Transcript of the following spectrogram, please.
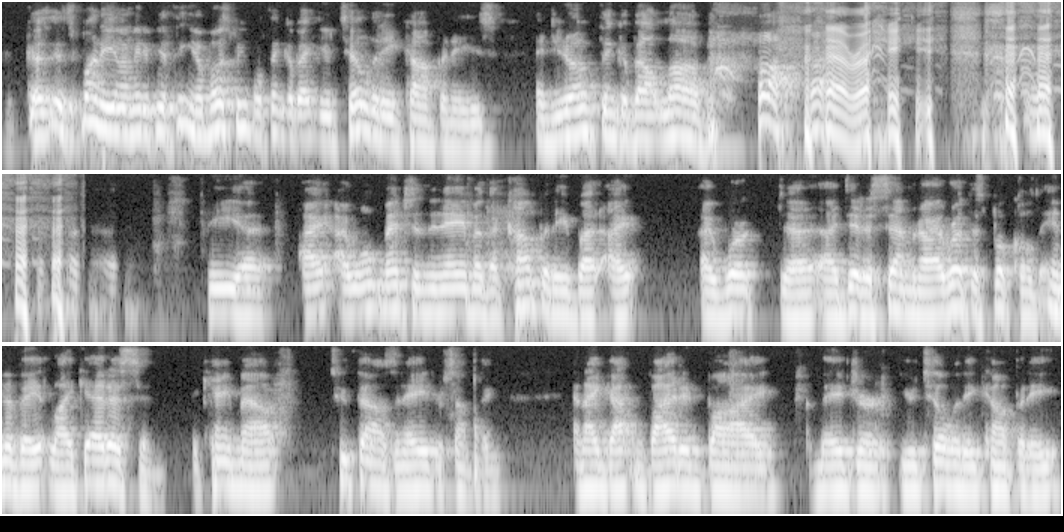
Because it's funny. I mean, if you think, you know, most people think about utility companies, and you don't think about love. right. the uh, I, I won't mention the name of the company, but I I worked uh, I did a seminar. I wrote this book called Innovate Like Edison. It came out 2008 or something, and I got invited by a major utility company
